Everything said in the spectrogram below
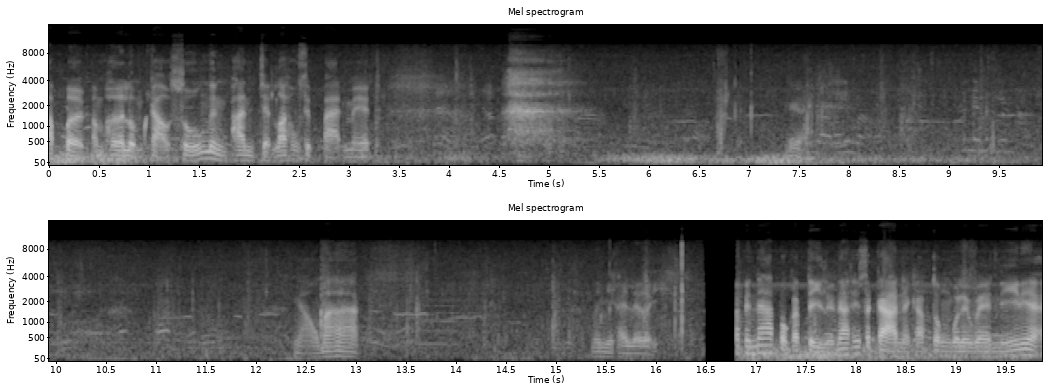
ทับเบิกอำเภอหล่มเก่าสูง 1,768 เมตรเหนื่อยเหงามาก ไม่มีใครเลยถ้าเป็นหน้าปกติหรือหน้าเทศกาลนะครับ ตรงบริเวณนี้เนี่ย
